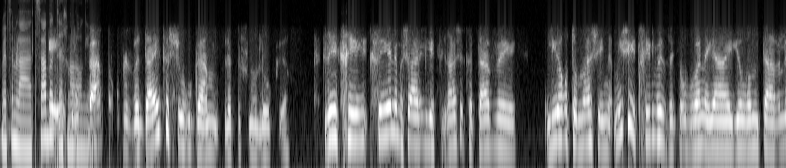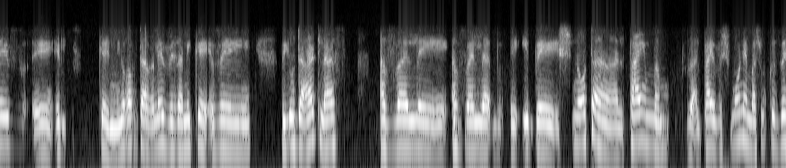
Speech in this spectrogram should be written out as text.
בעצם להאצה אה, בטכנולוגיה. הוא בוודאי קשור גם לטכנולוגיה. תראי, קחי למשל יצירה שכתב... אה, ליאור תומשין, מי שהתחיל בזה כמובן היה יורם טהרלב, אה, כן, יורם טהרלב ויהודה אטלס, אבל, אה, אבל אה, בשנות ה-2000, 2008, משהו כזה,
